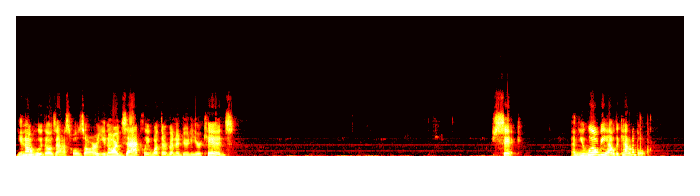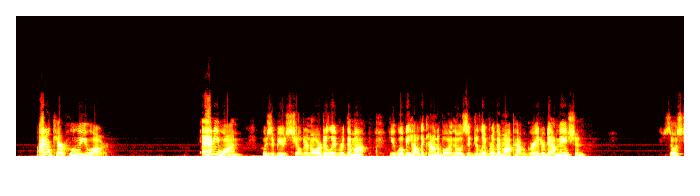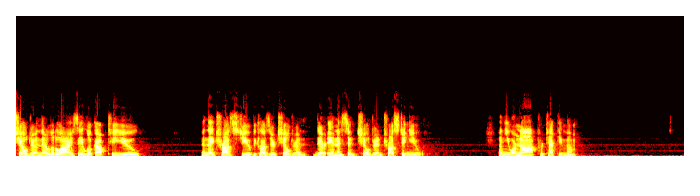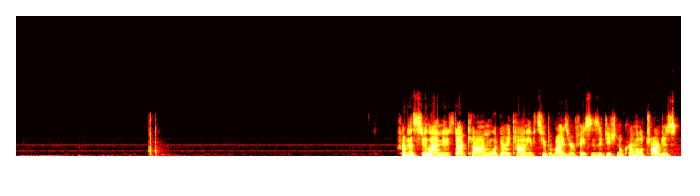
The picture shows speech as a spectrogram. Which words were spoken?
You know who those assholes are. You know exactly what they're going to do to your kids. Sick. And you will be held accountable. I don't care who you are. Anyone who's abused children or delivered them up. You will be held accountable, and those that deliver them up have a greater damnation. Those children, their little eyes, they look up to you and they trust you because they're children. They're innocent children trusting you. And you are not protecting them. From the SiouxlandNews.com, Woodbury County Supervisor faces additional criminal charges.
